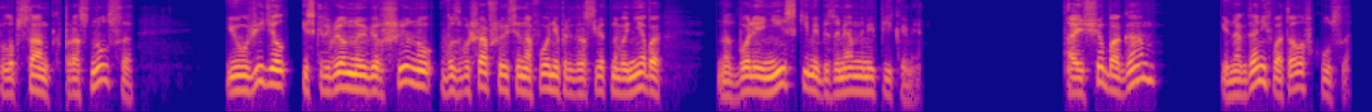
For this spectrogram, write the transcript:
Лобсанг проснулся и увидел искривленную вершину, возвышавшуюся на фоне предрассветного неба над более низкими безымянными пиками. А еще богам иногда не хватало вкуса.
